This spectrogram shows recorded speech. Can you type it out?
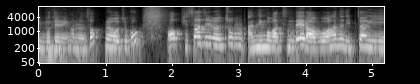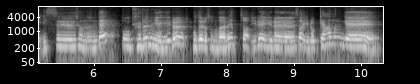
이 모델링 하면서 그래가지고 어 비싸지면 좀 아닌 것 같은데라고 하는 입장이 있으셨는데 또 들은 얘기를 그대로 전달했죠. 이래 이래해서 이렇게 하는 게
